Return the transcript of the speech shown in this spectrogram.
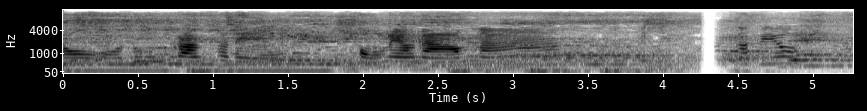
รอดูการแสดงของแมวน้ำนะ ก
